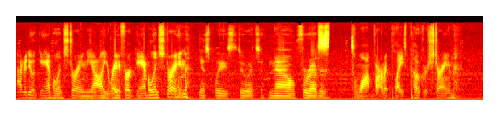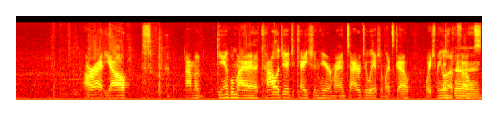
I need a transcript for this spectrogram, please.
Time to do a gambling stream, y'all. You ready for a gambling stream? Yes, please do it now, forever. Swamp Varmint plays poker stream. Alright, y'all. I'm gonna gamble my uh, college education here, my entire tuition. Let's go. Wish me luck, Okay. folks.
